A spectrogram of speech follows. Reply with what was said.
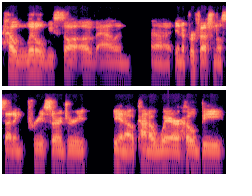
how little we saw of Allen uh, in a professional setting pre-surgery, you know, kind of where he'll be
